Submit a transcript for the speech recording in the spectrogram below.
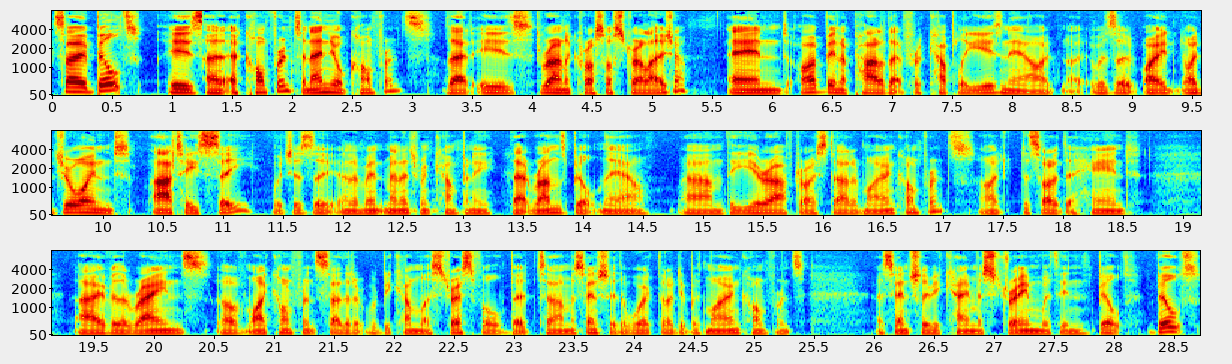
So, BILT is a, a conference, an annual conference that is run across Australasia and I've been a part of that for a couple of years now. I, it was a, I, I joined RTC, which is an event management company that runs BILT now. Um, the year after I started my own conference, I decided to hand uh, over the reins of my conference so that it would become less stressful. But um, essentially, the work that I did with my own conference essentially became a stream within BILT. BILT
